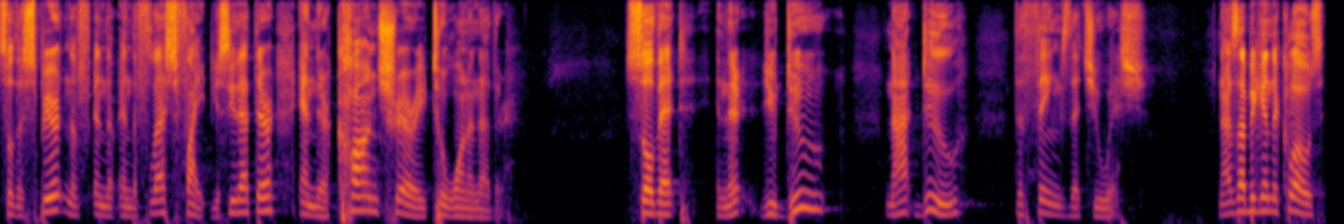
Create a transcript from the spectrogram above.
So the spirit and the, and the, and the flesh fight. You see that there? And they're contrary to one another. So that and there, you do not do the things that you wish. Now, as I begin to close,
